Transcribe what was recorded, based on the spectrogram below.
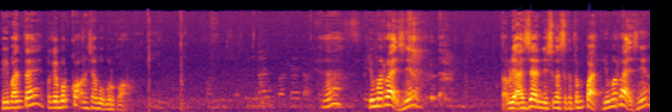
Pergi pantai, pakai burqak dan cabut burqak. Ha? Human rights nya. Tak boleh azan di setengah-setengah tempat. Human rights nya.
